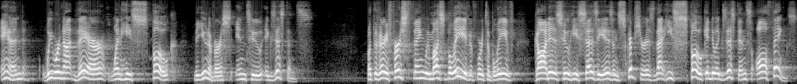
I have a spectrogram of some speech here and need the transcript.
and we were not there when He spoke the universe into existence. But the very first thing we must believe, if we're to believe God is who he says he is, and Scripture is that he spoke into existence all things.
